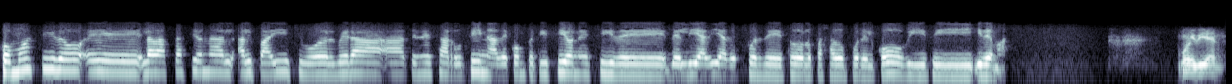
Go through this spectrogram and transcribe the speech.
¿Cómo ha sido eh, la adaptación al, país y volver a, tener esa rutina de competiciones y de, del día a día después de todo lo pasado por el COVID y, demás? Muy bien,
